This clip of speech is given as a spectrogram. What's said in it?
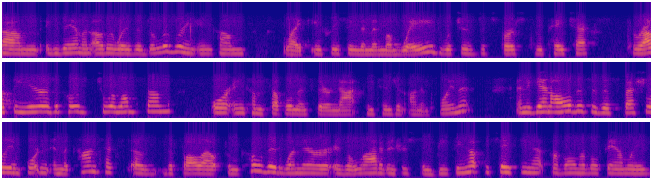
um, examine other ways of delivering income, like increasing the minimum wage, which is dispersed through paychecks throughout the year as opposed to a lump sum, or income supplements that are not contingent on employment. And again, all of this is especially important in the context of the fallout from COVID when there is a lot of interest in beefing up the safety net for vulnerable families.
